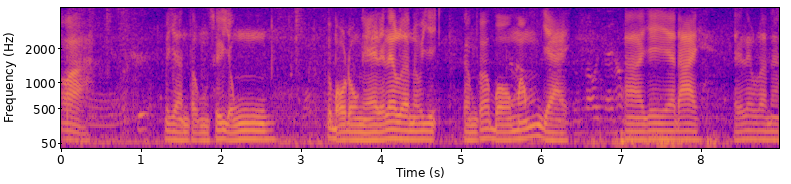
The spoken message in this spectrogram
Wow. Bây giờ anh Tùng sử dụng cái bộ đồ nghề để leo lên nè quý vị. Gồm có bộ móng dài à, dây đai để leo lên nè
